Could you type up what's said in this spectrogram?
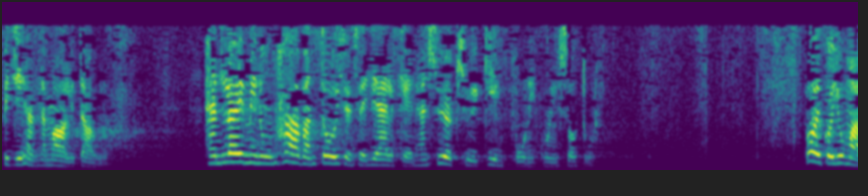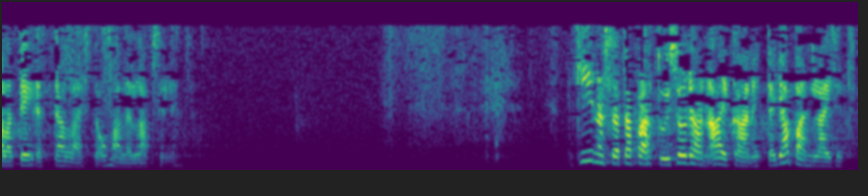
Piti häntä maalitaulua. Hän löi minun haavan toisensa jälkeen, hän syöksyi kimppuuni kuin soturi. Voiko Jumala tehdä tällaista omalle lapsellensa? Kiinassa tapahtui sodan aikaan, että japanilaiset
